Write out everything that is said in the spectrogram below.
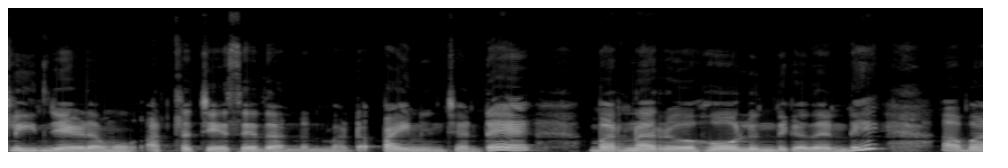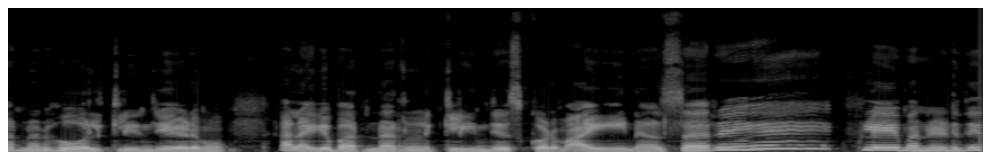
క్లీన్ చేయడము అట్లా చేసేదాన్ని అనమాట పైనుంచి అంటే బర్నర్ హోల్ ఉంది కదండి ఆ బర్నర్ హోల్ క్లీన్ చేయడము అలాగే బర్నర్ని క్లీన్ చేసుకోవడం. అయినా సరే ఫ్లేమ్ అనేది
